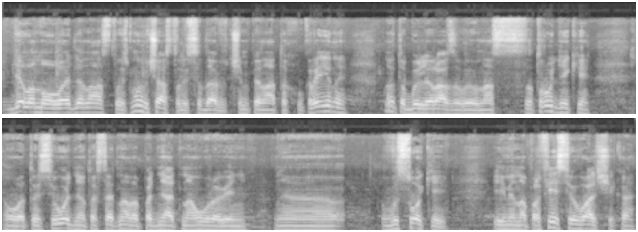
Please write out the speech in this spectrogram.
Дело новое для нас, то есть мы участвовали всегда в чемпионатах Украины, но это были разовые у нас сотрудники. Вот, то есть сегодня, так сказать, надо поднять на уровень э, высокий именно профессию вальщика,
